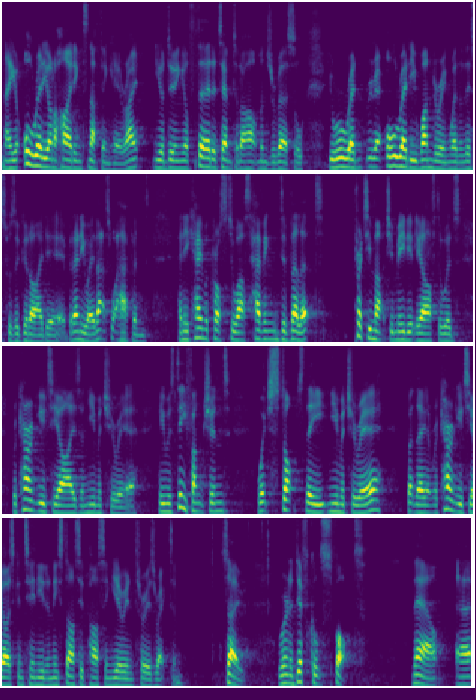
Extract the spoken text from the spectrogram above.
Now, you're already on a hiding to nothing here, right? You're doing your third attempt at a Hartmann's reversal. You're already, already wondering whether this was a good idea. But anyway, that's what happened. And he came across to us having developed pretty much immediately afterwards recurrent UTIs and pneumaturia. He was defunctioned, which stopped the pneumaturia, but the recurrent UTIs continued and he started passing urine through his rectum. So, we're in a difficult spot. Now, uh,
